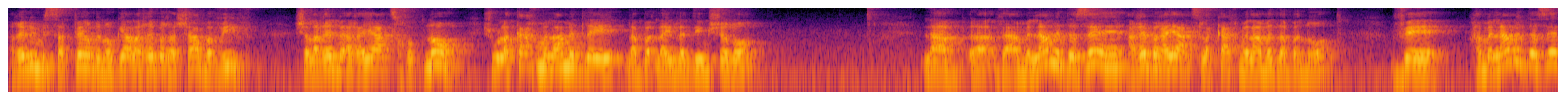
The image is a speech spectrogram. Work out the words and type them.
הרבי מספר בנוגע לרבי רש"ב אביו, של הרבי הרייץ חותנו, שהוא לקח מלמד ל, לילדים שלו, והמלמד הזה, הרבי רייץ לקח מלמד לבנות, והמלמד הזה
